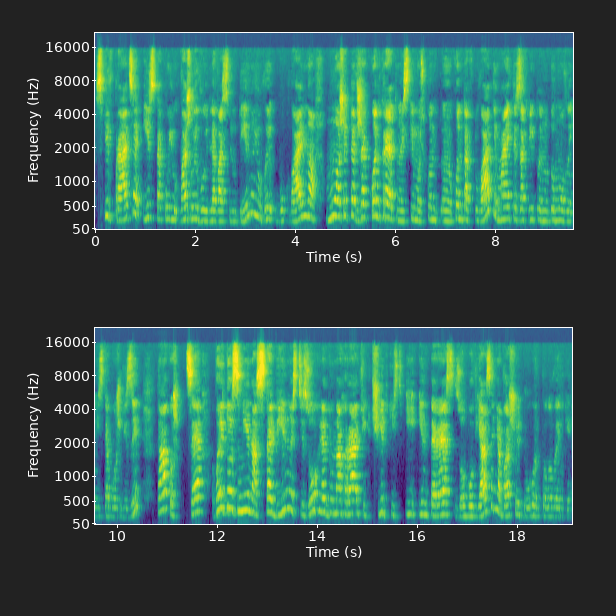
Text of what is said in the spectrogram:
співпраця із такою важливою для вас людиною. Ви буквально можете вже конкретно із кимось е, контактувати, маєте закріплену домовленість або ж візит. Також це видозміна стабільності з огляду на графік, чіткість і інтерес зобов'язання вашої другої половинки.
